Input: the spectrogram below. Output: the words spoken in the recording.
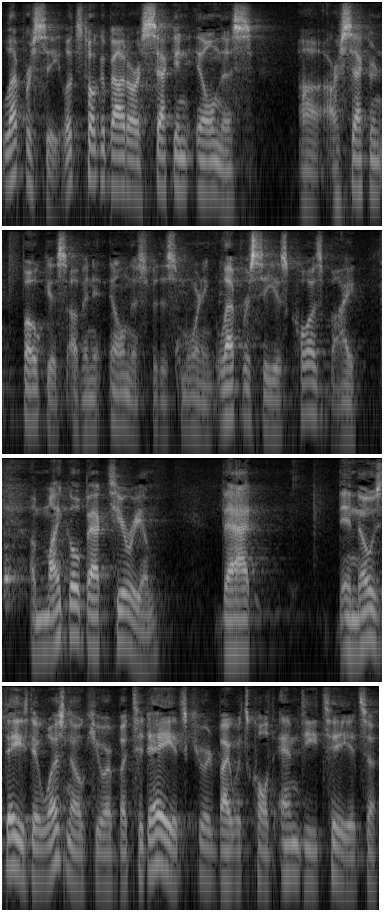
leprosy, let's talk about our second illness, uh, our second focus of an illness for this morning. Leprosy is caused by a mycobacterium that in those days there was no cure, but today it's cured by what's called MDT. It's a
